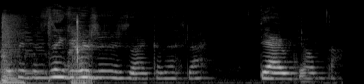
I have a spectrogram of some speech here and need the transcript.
Hepinize görüşürüz arkadaşlar. Diğer videomda.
